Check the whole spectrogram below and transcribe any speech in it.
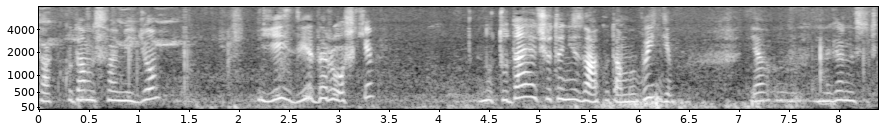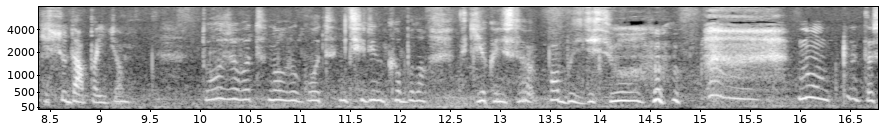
Так, куда мы с вами идем? Есть две дорожки. Но туда я что-то не знаю, куда мы выйдем. Я, наверное, все-таки сюда пойдем. Тоже вот Новый год, вечеринка была. Такие, конечно, пабы здесь. Ну, это ж,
